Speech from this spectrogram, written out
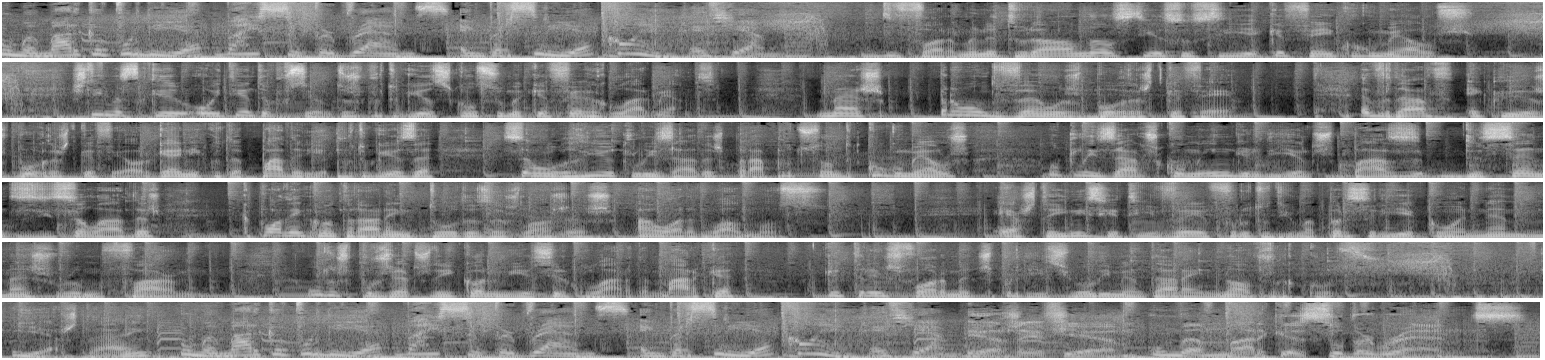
Uma marca por dia by Super Brands, em parceria com a RFM. De forma natural, não se associa café e cogumelos. Estima-se que 80% dos portugueses consuma café regularmente. Mas para onde vão as borras de café? A verdade é que as borras de café orgânico da padaria portuguesa são reutilizadas para a produção de cogumelos, utilizados como ingredientes base de sandes e saladas que podem encontrar em todas as lojas à hora do almoço. Esta iniciativa é fruto de uma parceria com a Nam Mushroom Farm, um dos projetos de economia circular da marca que transforma desperdício alimentar em novos recursos. E esta, hein? Uma marca por dia by Super Brands, em parceria com a RFM. RFM, uma marca Super Brands.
